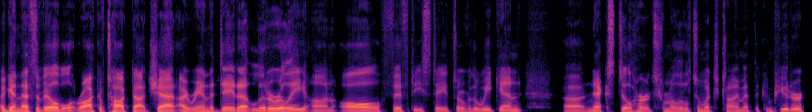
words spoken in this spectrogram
Again, that's available at rockoftalk.chat. I ran the data literally on all 50 states over the weekend. Uh, neck still hurts from a little too much time at the computer.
